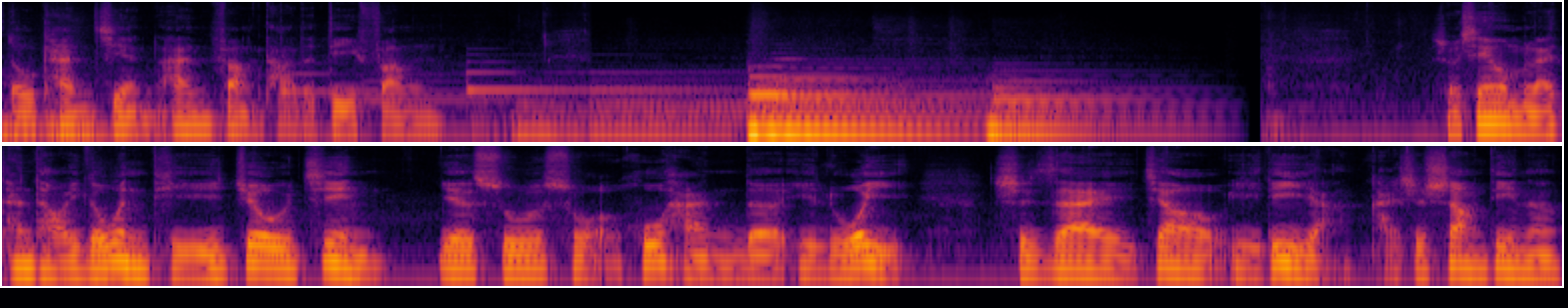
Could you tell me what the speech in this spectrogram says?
都看见安放他的地方。首先，我们来探讨一个问题：究竟耶稣所呼喊的以罗以是在叫以利亚，还是上帝呢？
